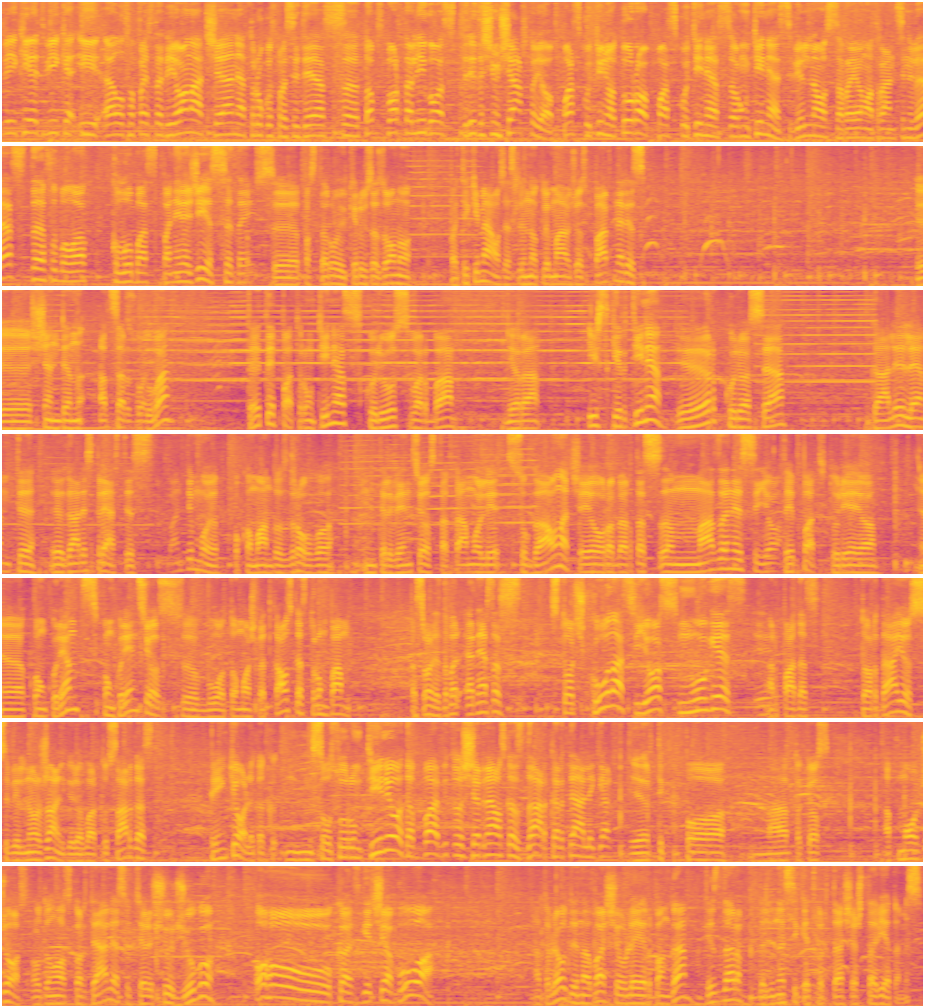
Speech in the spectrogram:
sveiki atvykę į LFF stadioną. Čia netrukus prasidės Top Sporto lygos 36-ojo paskutinio turo paskutinės rungtynės Vilniaus rajono Transinvest futbolo klubas Panevežys. Tai pastarųjų kelių sezonų patikimiausias Lino Klimavičios partneris. E, šiandien atsarguva. Tai taip pat rungtynės, kurių svarba yra išskirtinė ir kuriuose gali lemti, gali spręstis bandymui po komandos draugo intervencijos tą kamolį sugauna. Čia jau Robertas Mazanis jo taip pat turėjo konkurencijos, buvo Tomo Švetkauskas trumpam pasirodęs. Dabar Ernestas Stočkūnas, jos smūgis. Arpadas Tordajus, Vilnių Žalgirio vartų sargas. 15 sausų rungtynių, dabar Vytas Šerniauskas dar kartelį ir tik po na, tokios apmaudžios raudonos kortelės su telšiu džiugu. Oho, kasgi čia buvo? Na toliau Dainava, Šiauliai ir Banga vis dar dalinasi ketvirta, šešta vietomis.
